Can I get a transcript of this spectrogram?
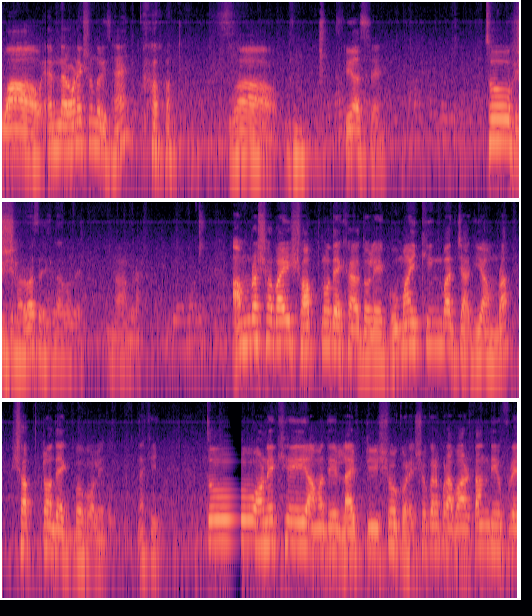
ওয়াও এমনার অনেক সুন্দর হয়েছে, হ্যাঁ? ওয়াও ঠিক আছে। তো না আমরা। আমরা সবাই স্বপ্ন দেখার দলে ঘুমাই কিংবা জাগি আমরা স্বপ্ন দেখব বলে নাকি? তো অনেকে আমাদের লাইভটি শো করে। শো করার পর আবার টান দিয়ে উপরে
